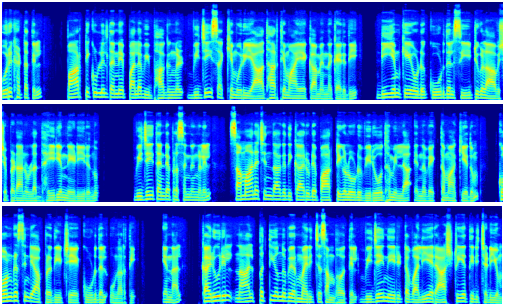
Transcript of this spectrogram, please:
ഒരു ഘട്ടത്തിൽ പാർട്ടിക്കുള്ളിൽ തന്നെ പല വിഭാഗങ്ങൾ വിജയ് സഖ്യം ഒരു യാഥാർത്ഥ്യമായേക്കാമെന്ന് കരുതി ഡി എം കെയോട് കൂടുതൽ സീറ്റുകൾ ആവശ്യപ്പെടാനുള്ള ധൈര്യം നേടിയിരുന്നു. വിജയ് തന്റെ പ്രസംഗങ്ങളിൽ സമാന ചിന്താഗതിക്കാരുടെ പാർട്ടികളോട് വിരോധമില്ല എന്ന് വ്യക്തമാക്കിയതും കോൺഗ്രസിന്റെ ആ പ്രതീക്ഷയെ കൂടുതൽ ഉണർത്തി. എന്നാൽ കരൂരിൽ നാൽപ്പത്തിയൊന്ന് പേർ മരിച്ച സംഭവത്തിൽ വിജയ് നേരിട്ട വലിയ രാഷ്ട്രീയ തിരിച്ചടിയും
